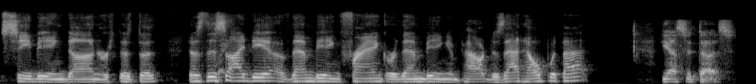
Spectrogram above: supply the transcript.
see being done, or does the does this right. idea of them being frank or them being empowered does that help with that? Yes, it does.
